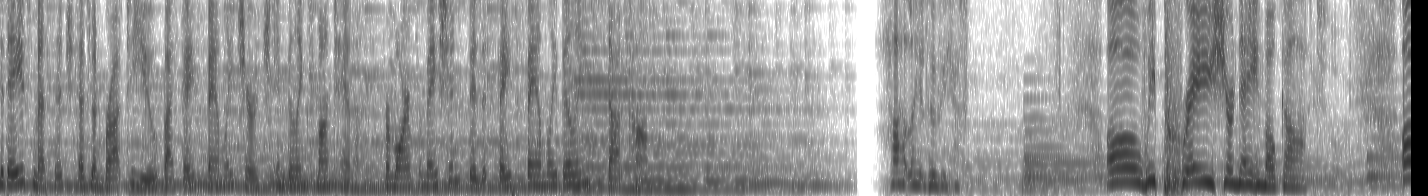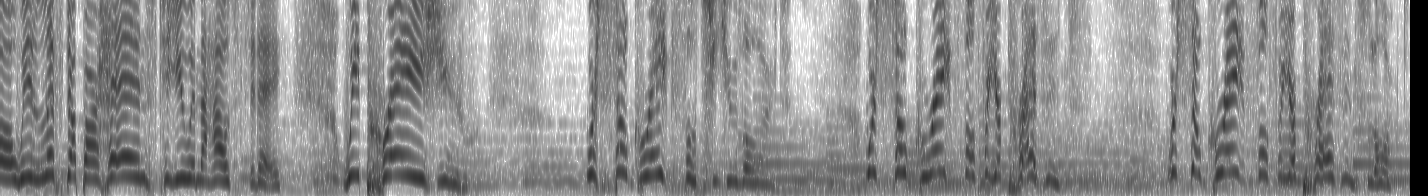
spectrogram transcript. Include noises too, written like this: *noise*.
Today's message has been brought to you by Faith Family Church in Billings, Montana. For more information, visit faithfamilybillings.com. Hallelujah. Oh, we praise your name, oh God. Oh, we lift up our hands to you in the house today. We praise you. We're so grateful to you, Lord. We're so grateful for your presence. We're so grateful for your presence, Lord.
